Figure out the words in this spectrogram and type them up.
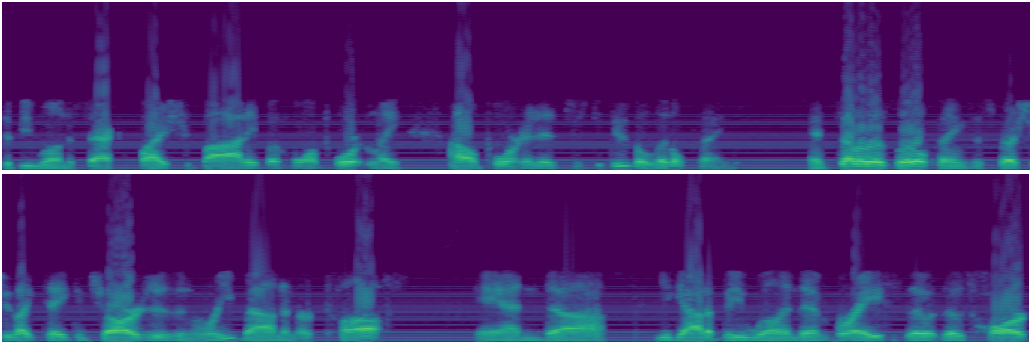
to be willing to sacrifice your body, but more importantly, how important it is just to do the little things. And some of those little things, especially like taking charges and rebounding, are tough. And uh, you got to be willing to embrace those, those hard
